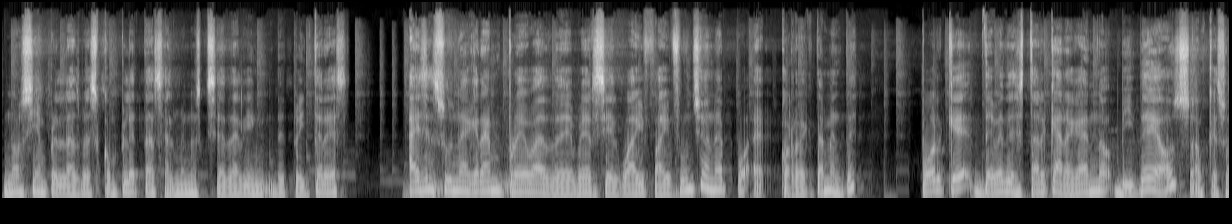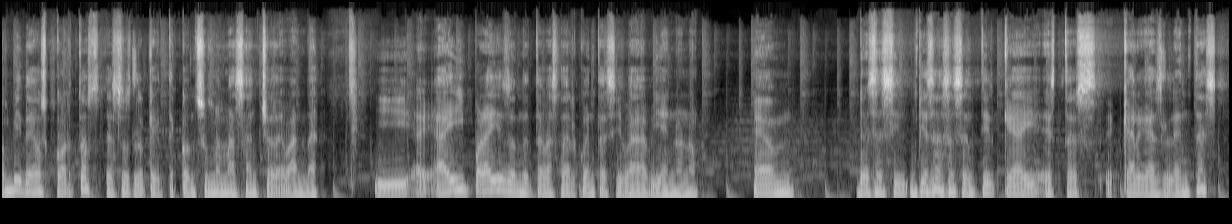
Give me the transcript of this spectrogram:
no siempre las ves completas, al menos que sea de alguien de tu interés. Esa es una gran prueba de ver si el Wi-Fi funciona eh, correctamente, porque debe de estar cargando videos, aunque son videos cortos, eso es lo que te consume más ancho de banda. Y eh, ahí por ahí es donde te vas a dar cuenta si va bien o no. Em, entonces, si empiezas a sentir que hay estas cargas lentas,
